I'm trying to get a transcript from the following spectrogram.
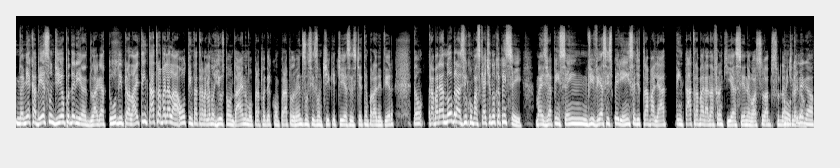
na minha cabeça, um dia eu poderia largar tudo, ir pra lá e tentar trabalhar lá, ou tentar trabalhar no Houston Dynamo para poder comprar pelo menos um season ticket e assistir a temporada inteira. Então, trabalhar no Brasil com basquete eu nunca pensei, mas já pensei em viver essa experiência de trabalhar, tentar trabalhar na franquia, ser um negócio absurdamente Pô, que legal.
